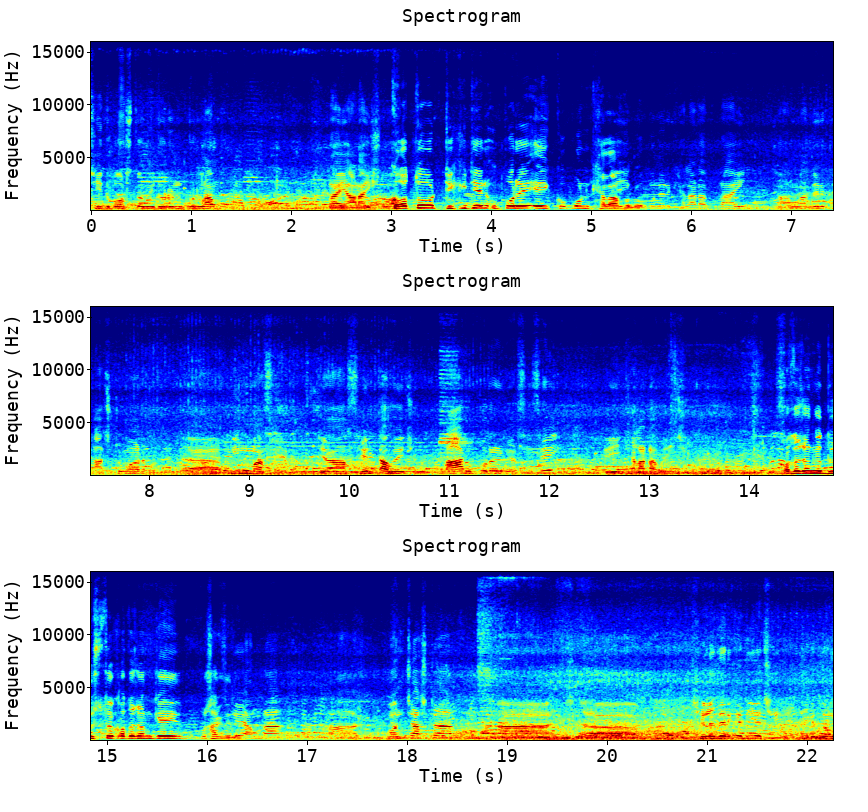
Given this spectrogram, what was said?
শীতবস্ত্র বিতরণ করলাম। প্রায় আড়াইশো। কত টিকিটের উপরে এই কুপন খেলা হলো? কুপনের খেলাটা প্রায় আমাদের কাস্টমার তিন মাসে যা সেলটা হয়েছিল তার উপরের বেসিসেই এই খেলাটা হয়েছিল কতজনকে দুস্থ কতজনকে এই পোশাক দিলেন? আমরা পঞ্চাশটা ছেলেদেরকে দিয়েছি একদম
